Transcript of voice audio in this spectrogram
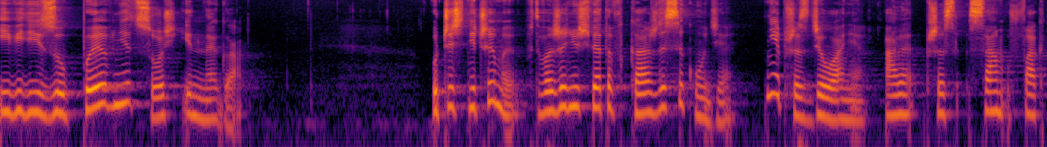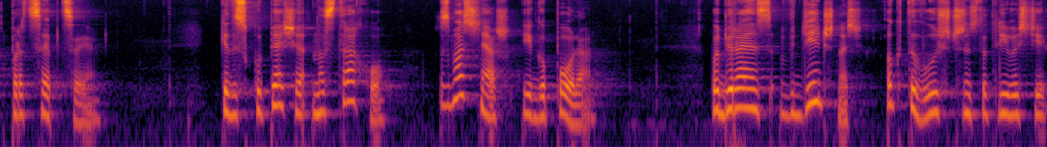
i widzieć zupełnie coś innego. Uczestniczymy w tworzeniu świata w każdej sekundzie, nie przez działanie, ale przez sam fakt percepcji. Kiedy skupia się na strachu, wzmacniasz jego pole. Wybierając wdzięczność, aktywujesz częstotliwości,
